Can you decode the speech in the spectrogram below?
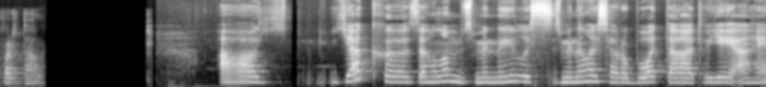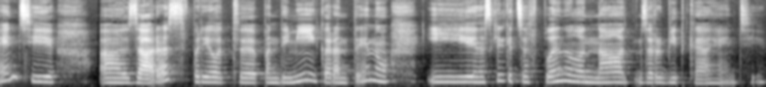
квартал. А як е, загалом змінилось, змінилася робота твоєї агенції е, зараз, в період е, пандемії, карантину, і наскільки це вплинуло на заробітки агенції?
